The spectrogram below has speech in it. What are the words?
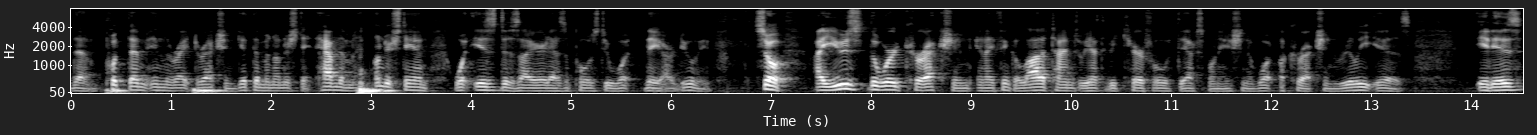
them, put them in the right direction, get them and understand, have them understand what is desired as opposed to what they are doing. So I use the word correction, and I think a lot of times we have to be careful with the explanation of what a correction really is. It is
